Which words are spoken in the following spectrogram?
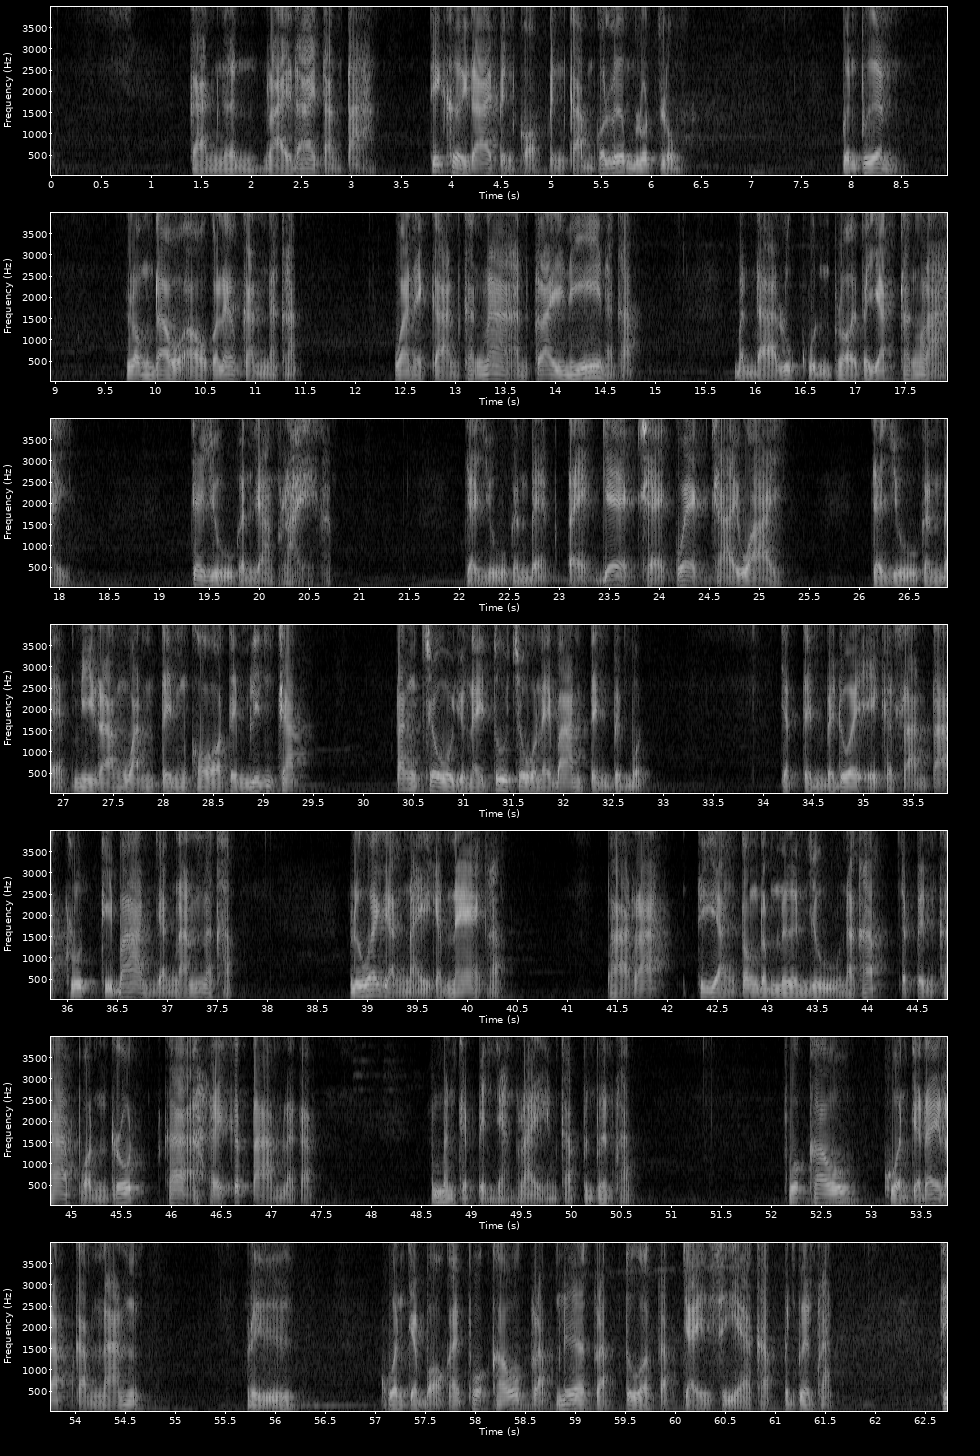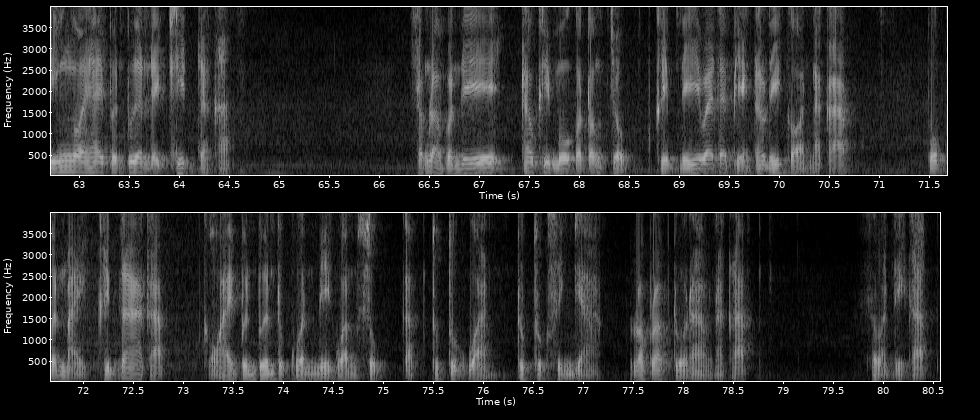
การเงินรายได้ต่างๆ ที่เคยได้เป็นกอบเป็นกำก็เริ่มลดลง เพื่อนๆ ลองเดาเอาก็แล้วกันนะครับ ว่าในการข้างหน้าอันใกล้นี้นะครับ บรรดาลูกขุนพลอยพยักทั้งหลาย จะอยู่กันอย่างไรครับ จะอยู่กันแบบแตกแยกแฉกแวกฉายวาย จะอยู่กันแบบมีรางวัลเต็มคอเต็มลิ้นชัก ตั้งโชว์อยู่ในตู้โชว์ในบ้านเต็มไปหมด จะเต็มไปด้วยเอกสารตาครุฑที่บ้านอย่างนั้นนะครับ หรือว่าอย่างไหนกันแน่ครับ ภาระที่ยังต้องดำเนินอยู่นะครับ จะเป็นค่าผ่อนรถค่าอะไรก็ตามแหละครับ มันจะเป็นอย่างไรกันครับเพื่อนๆครับ พวกเขาควรจะได้รับกรรมนั้น หรือควรจะบอกให้พวกเขากลับเนื้อกลับตัวกลับใจเสียครับเพื่อนๆครับ ทิ้งไว้ให้เพื่อนๆได้คิดนะครับสำหรับวันนี้เท่าคิโมก็ต้องจบคลิปนี้ไว้แต่เพียงเท่านี้ก่อนนะครับ พบกันใหม่คลิปหน้าครับ ขอให้เพื่อนๆทุกคนมีความสุขกับทุกๆวัน ทุกๆสิ่งอย่างรอบๆตัวเรานะครับ สวัสดีครับ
